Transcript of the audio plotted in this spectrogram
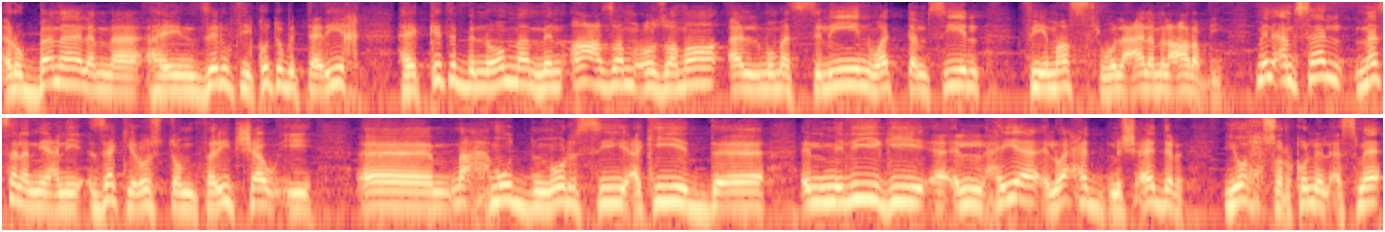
ربما لما هينزلوا في كتب التاريخ هيتكتب ان هم من أعظم عظماء الممثلين والتمثيل في مصر والعالم العربي. من أمثال مثلا يعني زكي رستم فريد شوقي آه، محمود مرسي أكيد آه، المليجي آه، الحقيقة الواحد مش قادر يحصر كل الأسماء.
